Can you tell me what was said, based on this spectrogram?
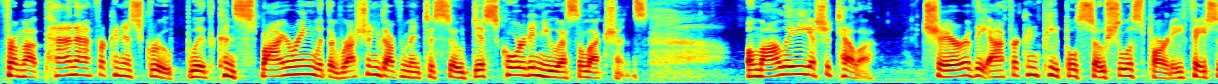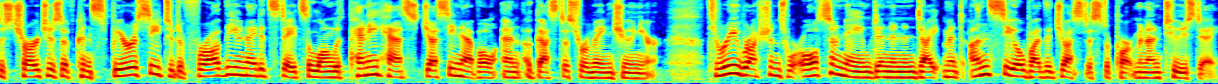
from a Pan-Africanist group with conspiring with the Russian government to sow discord in U.S. elections. Omali Yeshitela, chair of the African People's Socialist Party, faces charges of conspiracy to defraud the United States along with Penny Hess, Jesse Nevel, and Augustus Romain Jr. Three Russians were also named in an indictment unsealed by the Justice Department on Tuesday.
